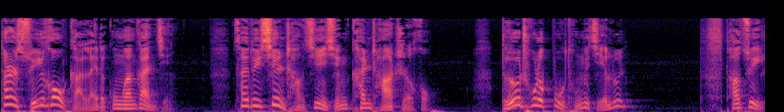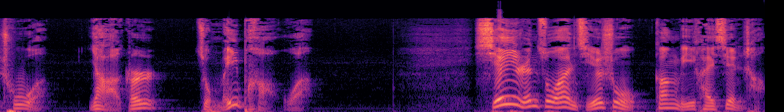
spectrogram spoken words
但是随后赶来的公安干警，在对现场进行勘查之后，得出了不同的结论。他最初啊，压根儿就没跑啊。嫌疑人作案结束，刚离开现场，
